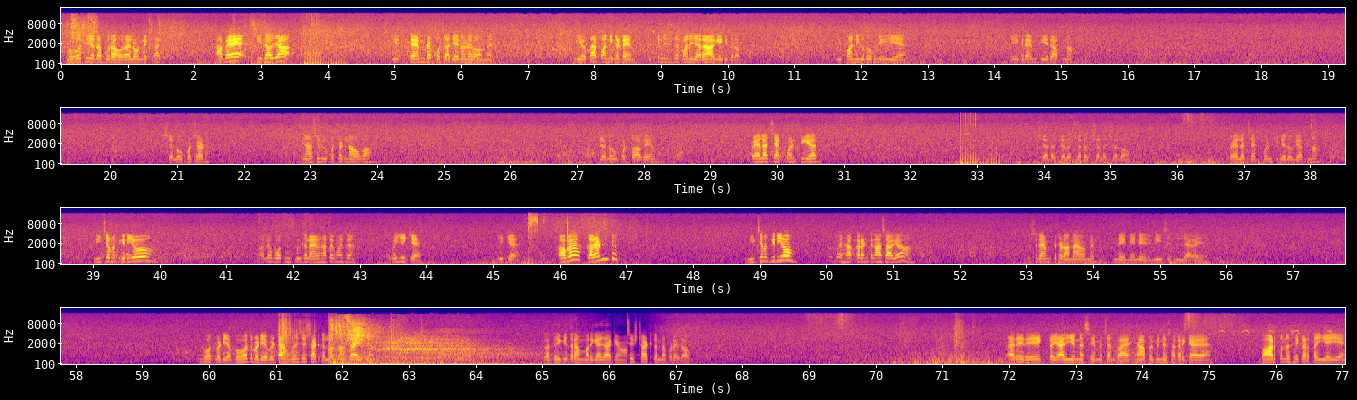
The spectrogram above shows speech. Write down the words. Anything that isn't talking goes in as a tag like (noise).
बहुत ही ज़्यादा बुरा हो रहा है लोंडे के साथ। अबे, सीधा हो जा। ये डैम पे पहुँचा दिया इन्होंने हमें ये होता है पानी का डैम इसके नीचे से पानी जा रहा है आगे की तरफ़। ये पानी को रोकने के लिए है। एक रैम पी रहा अपना। चलो ऊपर चढ़। यहाँ से भी ऊपर चढ़ना होगा। चलो ऊपर तो आ गए हम। पहला चेक पॉइंट क्लियर चलो चलो चलो चलो चलो। पहला चेक पॉइंट क्लियर हो गया अपना। नीचे मत गिरियो। अरे, बहुत मुश्किल चलाए यहाँ तक मैं से अबे ये क्या है? ये क्या है? अबे करंट नीचे मत गिरियो। अबे यहाँ करंट कहाँ से आ गया? इस रैम पे चढ़ाना है हमें। नहीं नहीं नहीं नीचे चल जाएगा ये। बहुत बढ़िया बहुत बढ़िया बेटा। वहीं से स्टार्ट कर लो, जहाँ से आए थे। गधे की तरह मर गया जाके वहाँ से स्टार्ट करना पड़ेगा अब। अरे रे, एक तो यार ये नशे में चल रहा है, यहाँ पे भी नशा करके आया है। बाहर तो नशे करता ही है ये।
